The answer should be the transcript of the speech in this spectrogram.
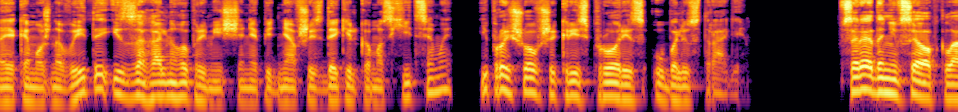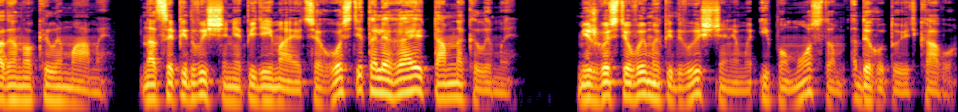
на яке можна вийти із загального приміщення, піднявшись декількома східцями і пройшовши крізь проріз у балюстраді. Всередині все обкладено килимами. На це підвищення підіймаються гості та лягають там на килими. Між гостьовими підвищеннями і помостом, де готують каву,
